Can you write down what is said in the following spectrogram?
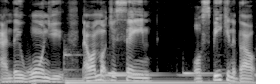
and they warn you. Now I'm not just saying or speaking about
